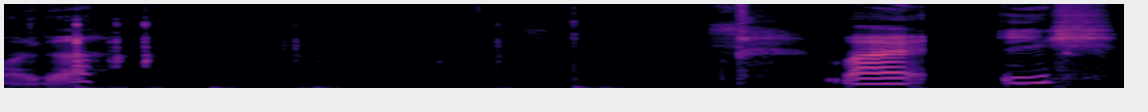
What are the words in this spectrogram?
Folge. Weil ich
